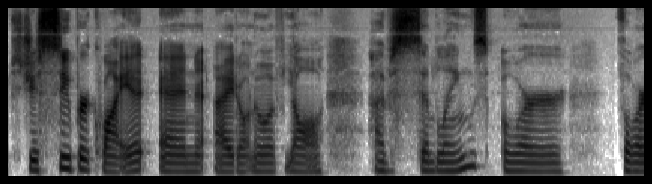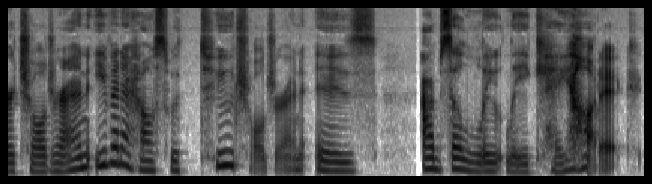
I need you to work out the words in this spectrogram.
just super quiet, and I don't know if y'all have siblings or four children, even a house with two children is absolutely chaotic.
